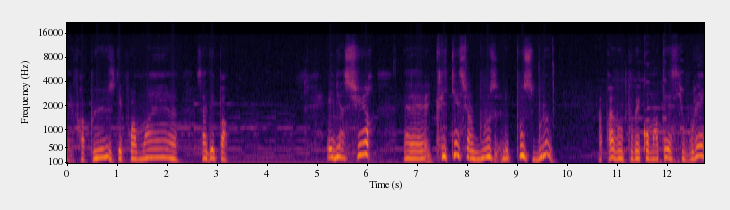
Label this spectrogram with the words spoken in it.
Des fois plus, des fois moins, euh, ça dépend. Et bien sûr, cliquez sur le, le pouce bleu. Après, vous pouvez commenter si vous voulez,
